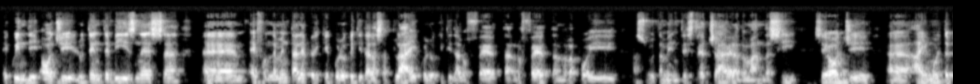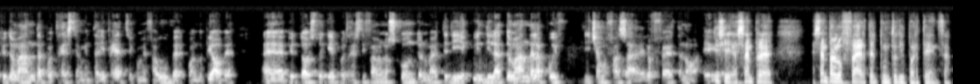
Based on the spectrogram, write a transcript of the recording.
e quindi oggi l'utente business eh, è fondamentale perché è quello che ti dà la supply, quello che ti dà l'offerta. L'offerta non la puoi assolutamente stracciare, la domanda sì, se oggi eh, hai molta più domanda potresti aumentare i prezzi come fa Uber quando piove, eh, piuttosto che potresti fare uno sconto il martedì e quindi la domanda la puoi diciamo fasare, l'offerta no. È... Sì, sì, è sempre è sempre l'offerta il punto di partenza.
